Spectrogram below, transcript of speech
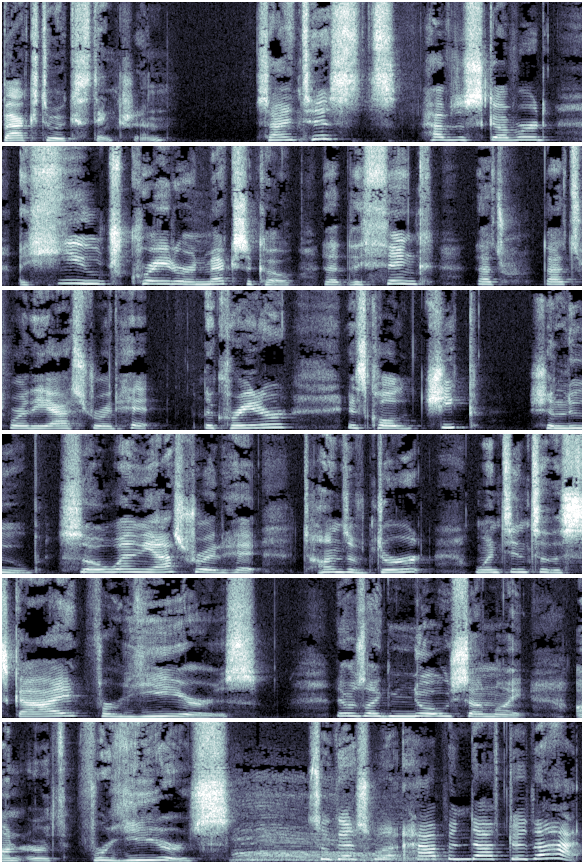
back to extinction. Scientists have discovered a huge crater in Mexico that they think that's that's where the asteroid hit. The crater is called Chicxulub. So when the asteroid hit, tons of dirt went into the sky for years. There was like no sunlight on Earth for years. So guess what happened after that?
